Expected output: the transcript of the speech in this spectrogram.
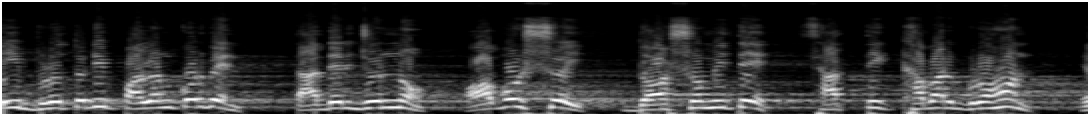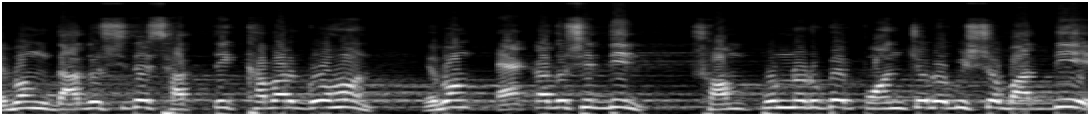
এই ব্রতটি পালন করবেন, তাদের জন্য অবশ্যই দশমীতে সাত্বিক খাবার গ্রহণ এবং দ্বাদশীতে সাত্বিক খাবার গ্রহণ এবং একাদশীর দিন সম্পূর্ণরূপে পঞ্চরবিশ্ব বাদ দিয়ে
